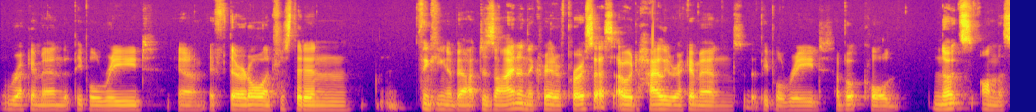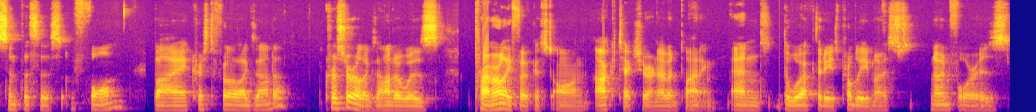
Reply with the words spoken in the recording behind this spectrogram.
recommend that people read um, if they're at all interested in thinking about design and the creative process. I would highly recommend that people read a book called Notes on the Synthesis of Form by Christopher Alexander. Christopher Alexander was primarily focused on architecture and urban planning, and the work that he's probably most known for is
